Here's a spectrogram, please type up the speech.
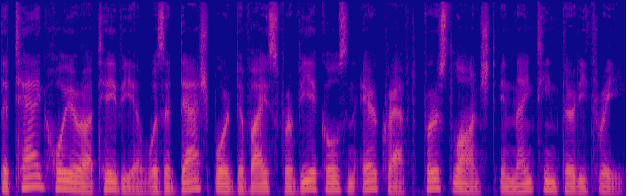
The TAG Heuer Autavia was a dashboard device for vehicles and aircraft first launched in 1933.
